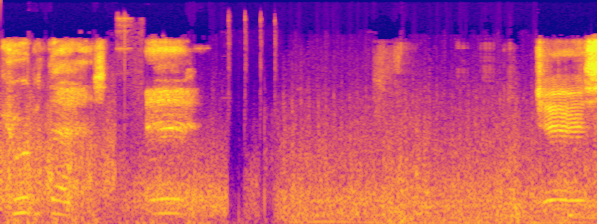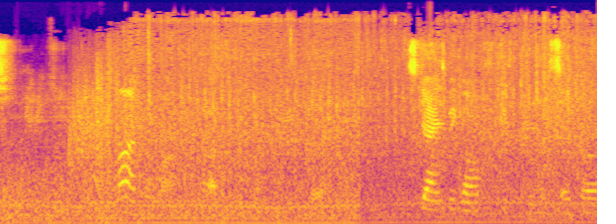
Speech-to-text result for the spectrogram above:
good with that? Eh. Jeez. Nice. This game's been going for 50 minutes so far.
